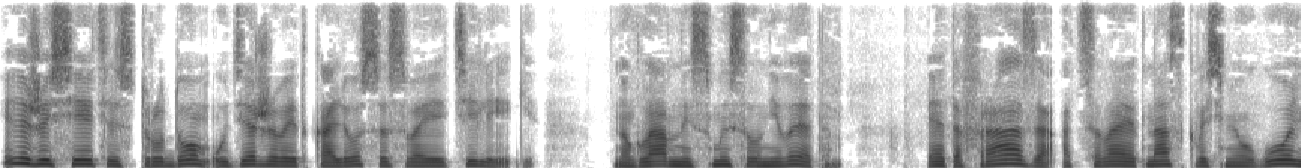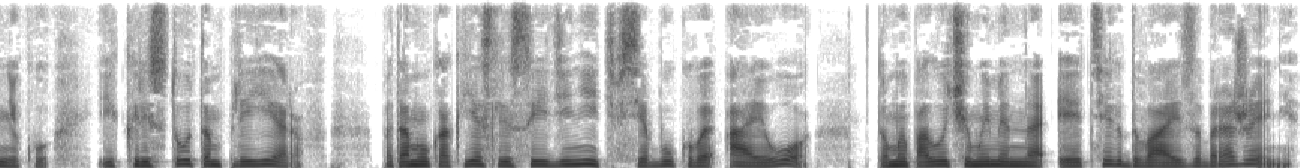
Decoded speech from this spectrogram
или же сеятель с трудом удерживает колеса своей телеги — но главный смысл не в этом. Эта фраза отсылает нас к восьмиугольнику и к кресту тамплиеров, потому как если соединить все буквы А и О, то мы получим именно этих два изображения.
